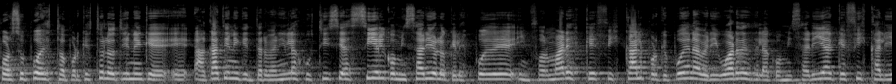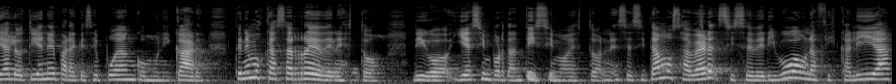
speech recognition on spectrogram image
Por supuesto, porque esto lo tiene que, eh, acá tiene que intervenir la justicia, sí el comisario lo que les puede informar es qué fiscal, porque pueden averiguar desde la comisaría qué fiscalía lo tiene para que se puedan comunicar. Tenemos que hacer red en esto, digo, y es importantísimo esto. Necesitamos saber si se derivó a una fiscalía,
